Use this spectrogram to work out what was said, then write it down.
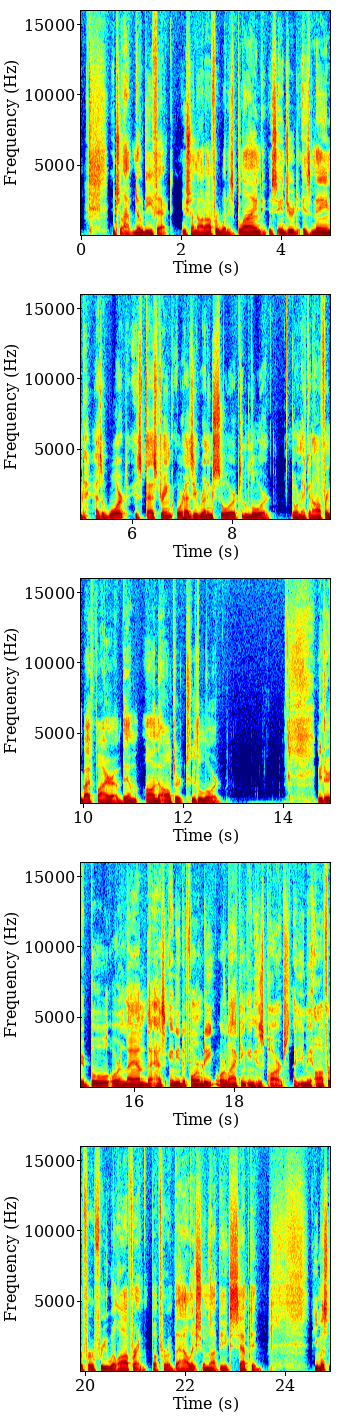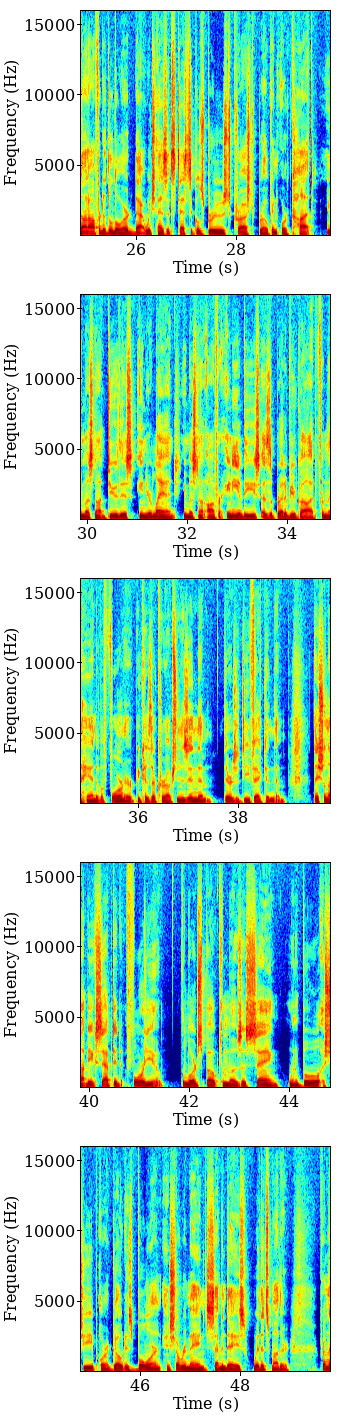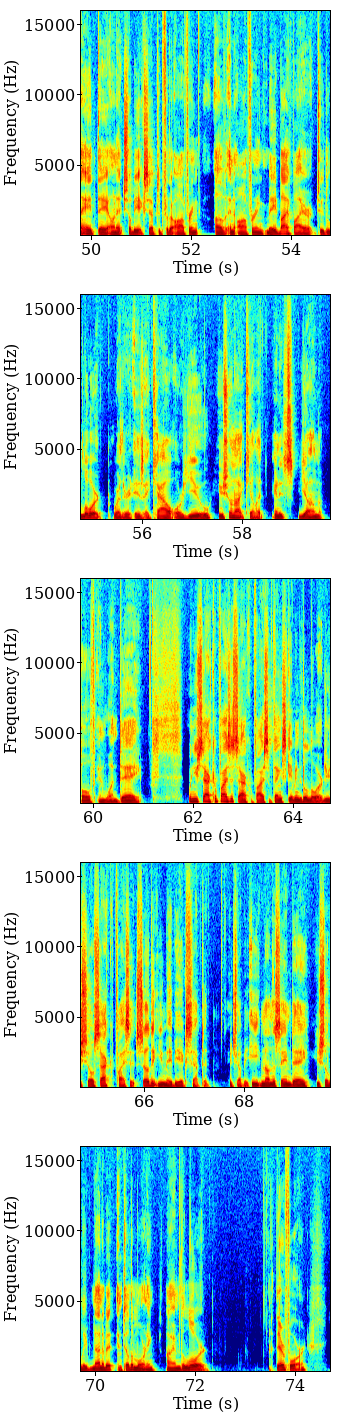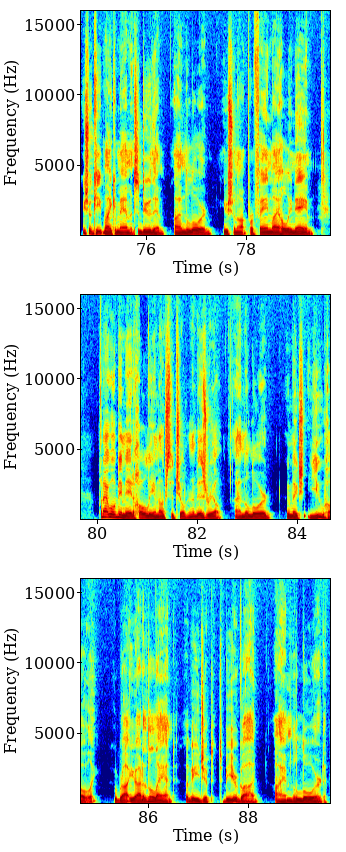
It shall have no defect. You shall not offer what is blind, is injured, is maimed, has a wart, is festering, or has a running sore to the Lord nor make an offering by fire of them on the altar to the Lord. Either a bull or a lamb that has any deformity or lacking in his parts, that you may offer for a free will offering, but for a vow it shall not be accepted. You must not offer to the Lord that which has its testicles bruised, crushed, broken, or cut. You must not do this in your land. You must not offer any of these as the bread of your God from the hand of a foreigner, because their corruption is in them there is a defect in them. They shall not be accepted for you. The Lord spoke to Moses, saying, When a bull, a sheep, or a goat is born, it shall remain seven days with its mother. From the eighth day on it shall be accepted for the offering of an offering made by fire to the Lord. Whether it is a cow or ewe, you shall not kill it, and its young both in one day. When you sacrifice a sacrifice of thanksgiving to the Lord, you shall sacrifice it so that you may be accepted. It shall be eaten on the same day. You shall leave none of it until the morning. I am the Lord. Therefore, you shall keep my commandments and do them. I am the Lord. You shall not profane my holy name, but I will be made holy amongst the children of Israel. I am the Lord who makes you holy, who brought you out of the land of Egypt to be your God. I am the Lord.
